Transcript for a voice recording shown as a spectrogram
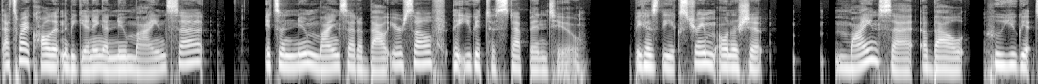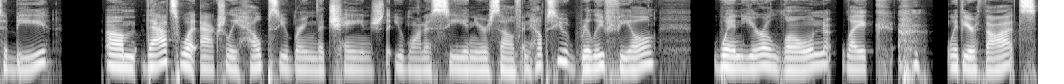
that's why I called it in the beginning a new mindset. It's a new mindset about yourself that you get to step into because the extreme ownership mindset about who you get to be um, that's what actually helps you bring the change that you want to see in yourself and helps you really feel when you're alone like with your thoughts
